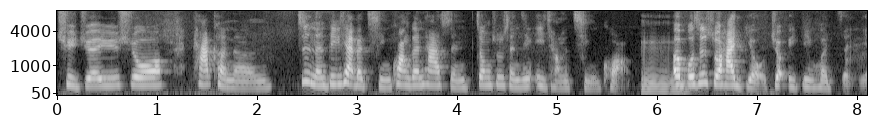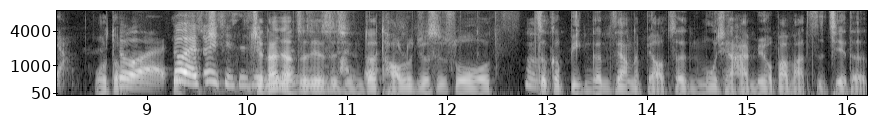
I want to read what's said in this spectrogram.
取决于说他可能。智能低下的情况跟他神中枢神经异常的情况，嗯嗯，而不是说他有就一定会怎样。我懂。对对，所以其实简单讲这件事情的讨论就是说，这个病跟这样的表征目前还没有办法直接的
